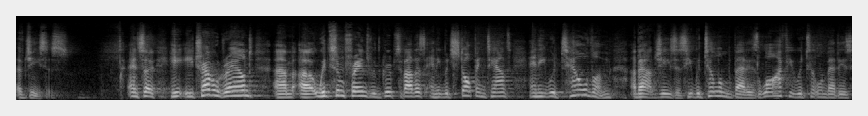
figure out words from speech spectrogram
of Jesus. And so he, he traveled around um, uh, with some friends, with groups of others, and he would stop in towns and he would tell them about Jesus. He would tell them about his life, he would tell them about his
